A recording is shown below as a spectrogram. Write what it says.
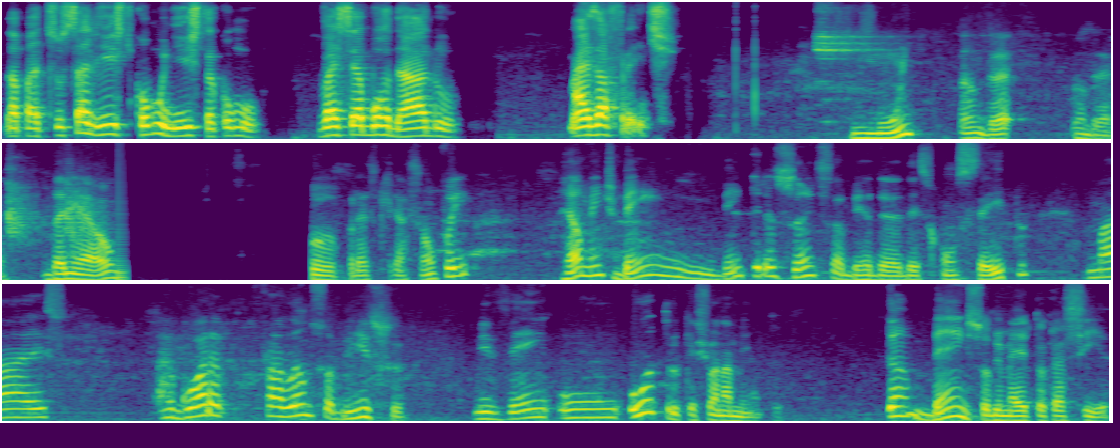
na parte socialista, comunista, como vai ser abordado mais à frente. Muito, André, André, Daniel, por essa explicação, foi realmente bem, bem interessante saber de, desse conceito, mas agora, falando sobre isso, me vem um outro questionamento, também sobre meritocracia.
